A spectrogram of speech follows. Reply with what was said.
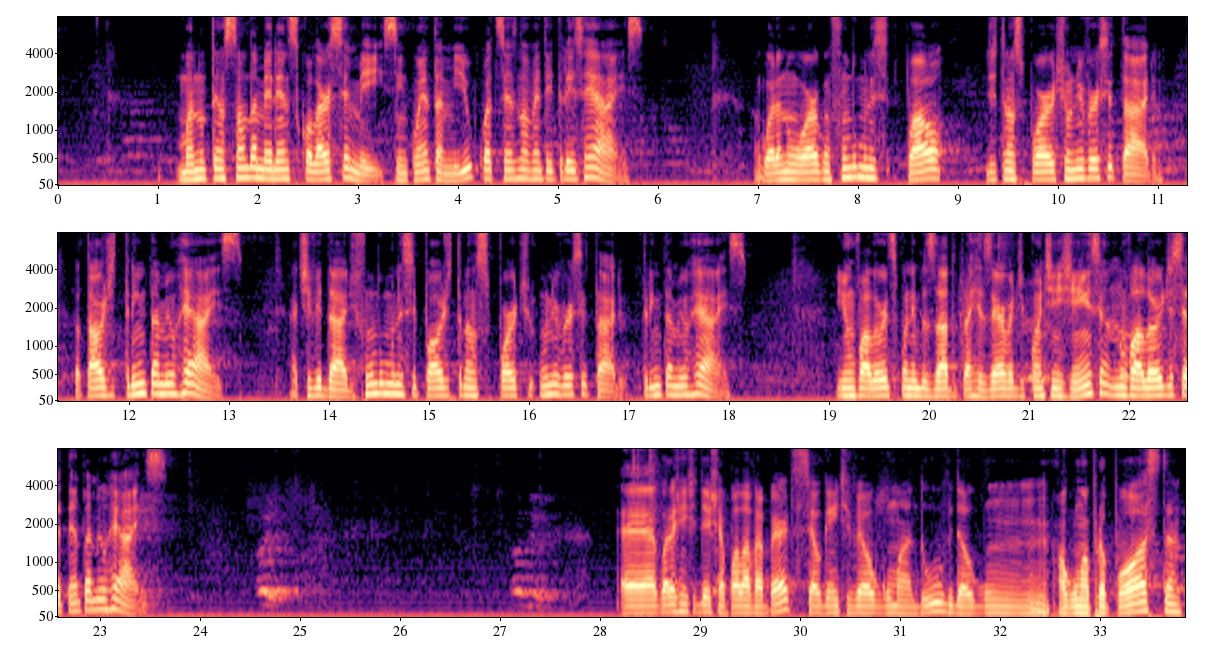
Manutenção da merenda escolar CEMEI, R$ 50.493. Agora no órgão Fundo Municipal de Transporte Universitário, total de 30 mil reais. Atividade Fundo Municipal de Transporte Universitário, 30 mil reais. E um valor disponibilizado para reserva de contingência no valor de 70 mil reais. É, agora a gente deixa a palavra aberta, se alguém tiver alguma dúvida, algum, alguma proposta.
